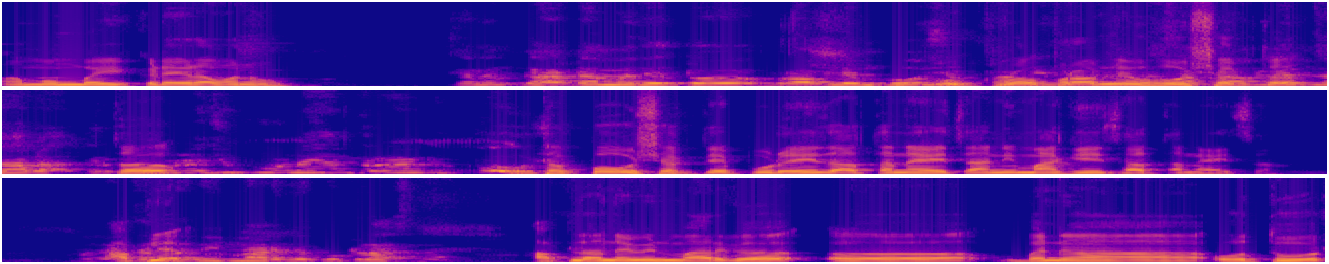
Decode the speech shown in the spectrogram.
मुंबईकडे रवाना होऊ. कारण घाटामध्ये तो प्रॉब्लेम होऊ शकतो. प्रॉब्लेम होऊ तर पूर्ण यंत्रणा ठप्प होऊ शकते. पुढेही जाताना यायचं आणि मागेही जाताना यायचं. आपल्या- नवीन मार्ग कुठला असणार? आपला नवीन मार्ग बन ओतूर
